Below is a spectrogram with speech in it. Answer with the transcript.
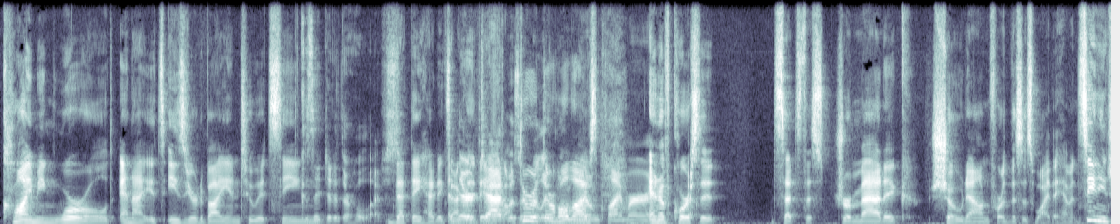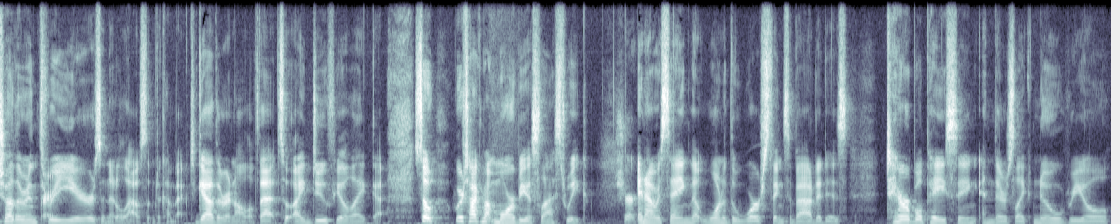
climbing world and I, it's easier to buy into it seeing because they did it their whole lives. that they had exactly their they had dad was a through it really their whole lives climber and, and- of course it sets this dramatic showdown for this is why they haven't seen each other in three years and it allows them to come back together and all of that. So I do feel like. Uh, so we were talking about Morbius last week. Sure. And I was saying that one of the worst things about it is terrible pacing and there's like no real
